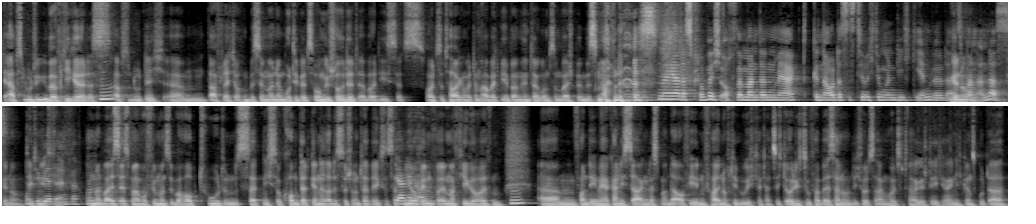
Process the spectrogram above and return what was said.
der absolute Überflieger, das mhm. absolut nicht. Ähm, war vielleicht auch ein bisschen meiner Motivation geschuldet, aber die ist jetzt heutzutage mit dem Arbeitgeber im Hintergrund zum Beispiel ein bisschen anders. Naja, das glaube ich auch, wenn man dann merkt, genau das ist die Richtung, in die ich gehen will. Da genau, ist man anders genau, motiviert definitiv. einfach. Mhm. Und man weiß erstmal, wofür man es überhaupt tut und es ist halt nicht so komplett generalistisch unterwegs. Das hat ja, mir genau. auf jeden Fall immer viel geholfen. Mhm. Ähm, von dem her kann ich sagen, dass man da auf jeden Fall noch die Möglichkeit hat, sich deutlich zu verbessern und ich würde sagen, heutzutage stehe ich eigentlich ganz gut da.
